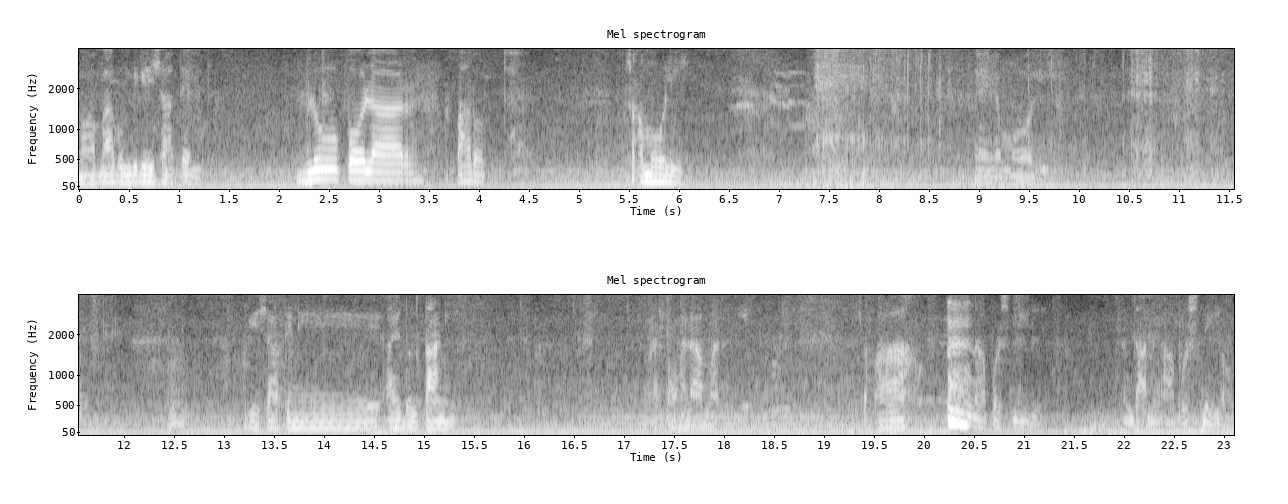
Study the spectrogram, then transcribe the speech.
mga bagong bigay sa atin. Blue Polar Parrot. Tsaka Molly. Ayan yung Molly. Bigay sa atin ni Idol Tani. Itong halaman. Tsaka apple snail. Ang daming apple snail oh.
